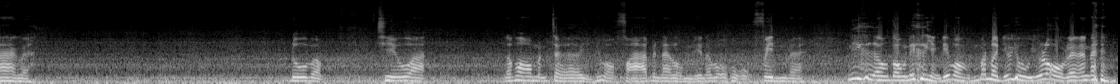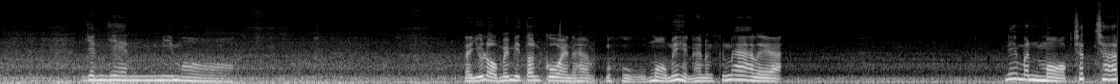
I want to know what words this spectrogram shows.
มากเลย ดูแบบชิลอะแล้วพอมันเจออย่างที่บอกฟ้าเป็นอารมณ์นี้นะโอ้โหฟินเลยนี่คือเอาตรงนี่คืออย่างที่บอกมันเหมือนอยู่ยุโรปเลยนะเนี่ยเย็นเย็นๆมีหมอกแต่ยุโรปไม่มีต้นกล้วยนะครับ โอ้โห มองไม่เห็นทางข้างหน้าเลยอะ นี่มันหมอกชัด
